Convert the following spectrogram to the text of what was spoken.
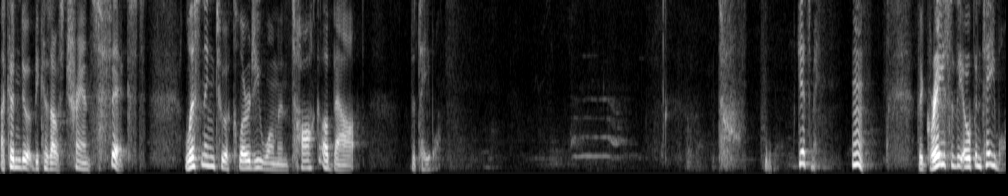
I couldn't do it because I was transfixed listening to a clergy woman talk about the table. Gets me. Mm. The grace of the open table.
